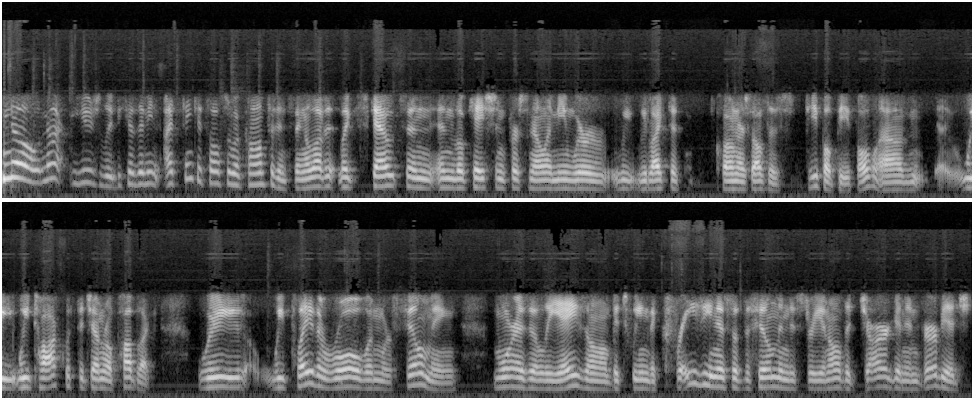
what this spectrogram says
No, not usually, because I mean, I think it's also a confidence thing. A lot of like scouts and, and location personnel. I mean, we're we, we like to clone ourselves as people. People. Um, we we talk with the general public. We we play the role when we're filming more as a liaison between the craziness of the film industry and all the jargon and verbiage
